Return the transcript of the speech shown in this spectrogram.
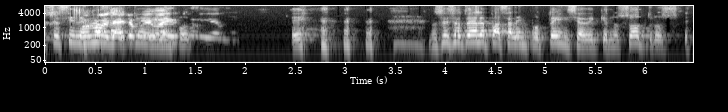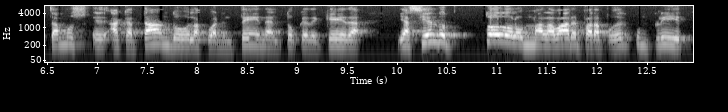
sé si le pasa ya yo me voy a ir eh, no sé si a ustedes les pasa la impotencia de que nosotros estamos acatando la cuarentena, el toque de queda y haciendo todos los malabares para poder cumplir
